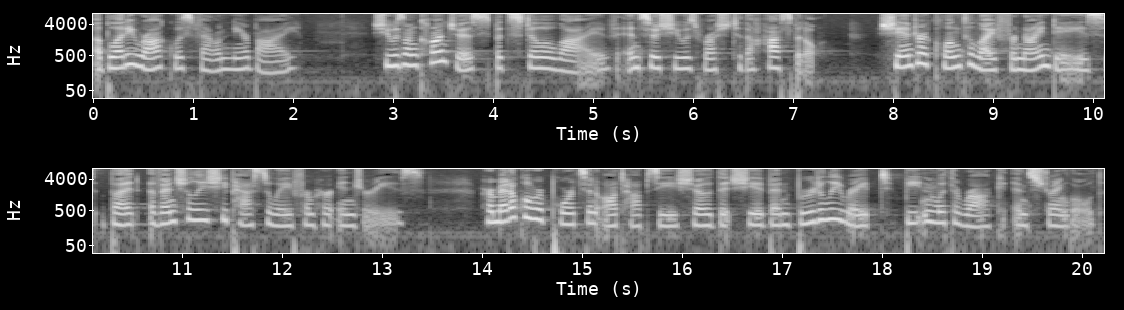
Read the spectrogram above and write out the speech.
A bloody rock was found nearby. She was unconscious, but still alive, and so she was rushed to the hospital. Chandra clung to life for nine days, but eventually she passed away from her injuries. Her medical reports and autopsy showed that she had been brutally raped, beaten with a rock, and strangled.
